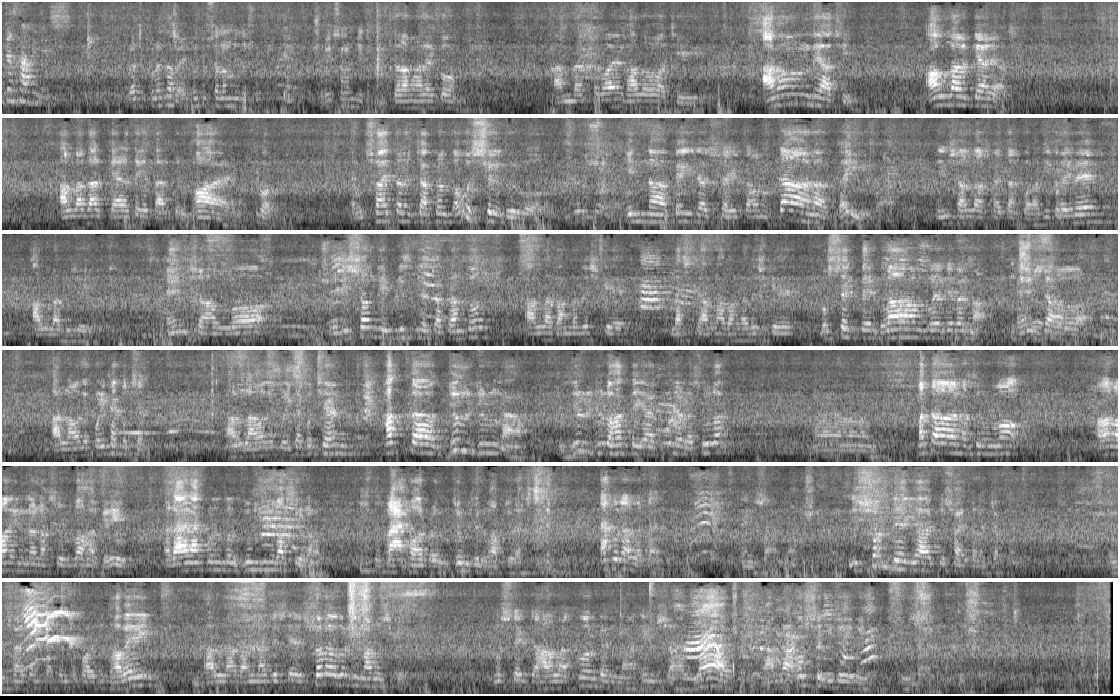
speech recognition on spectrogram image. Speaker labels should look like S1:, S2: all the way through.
S1: ওইটা সাবিনেশ।
S2: খুলে- খুলে যাবে?
S3: সালাম দিতে সবাই সালাম দিতে
S2: সালাম আলাইকুম। আমরা সবাই ভালো আছি আনন্দে আছি আল্লাহর কেয়ারে আছি। আল্লাহ তার কেয়ারে থেকে তার কোনো ভয় কি বলো? এবং শয়তানের চক্রান্ত অবশ্যই দুর্বল। ইন্না কেইদা শয়তান কানা দাইফা। ইনশাআল্লাহ শয়তান পরাজিত হইবে আল্লাহ বিজয়ী হবে ইনশাআল্লাহ। নিঃসন্দেহে ফিলিস্তিনের চক্রান্ত। আল্লাহ বাংলাদেশকে, লাস্টে আল্লাহ বাংলাদেশকে মুশেকদের গোলাম করে দেবেন না। ইনশাআল্লাহ। আল্লাহ আমাদের পরীক্ষা করছেন। আল্লাহ আমাদের পরীক্ষা করছেন, হাত্তা জুল জুল না জুল জুল হাত্তে ইয়াকুল রসুলা মাতা নাসরুল্লাহ আল্লাহ ইন্না নাসরুল্লাহ করিম রায় রাগ পর্যন্ত জুল ভাব ছিল না আমাদের। রায় হওয়ার পর জুল ভাব চলে আসছে। এখন আল্লাহ চাই ইনশাআল্লাহ। নিঃসন্দেহে ইহা একটি শয়তানের চক্রান্ত এবং শয়তান চক্রান্ত পরাজিত হবেই। আল্লাহ বাংলাদেশের ষোলো কোটি মানুষকে মুসলিমকে হাওলা করবেন না, ইনশাআল্লাহ। আমরা অবশ্যই বিজয়ী হই, ইনশাআল্লাহ।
